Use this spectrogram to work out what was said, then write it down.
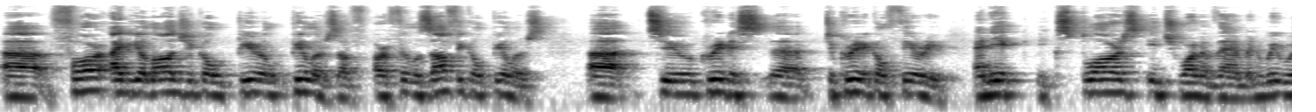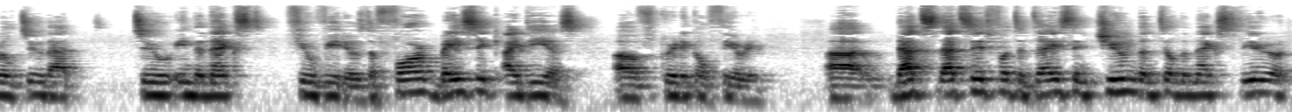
uh, four ideological pillars of or philosophical pillars uh, to critis- uh, to critical theory, and he explores each one of them, and we will do that too in the next few videos. The four basic ideas of critical theory. Uh, that's that's it for today. Stay tuned until the next video,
